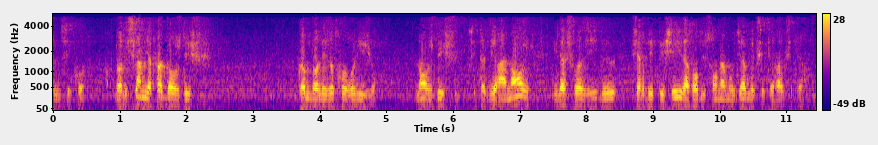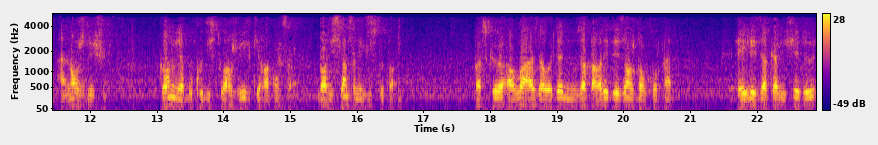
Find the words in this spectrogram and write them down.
je, ne sais quoi. Dans l'islam, il n'y a pas d'ange déchu, comme dans les autres religions. L'ange déchu, c'est-à-dire un ange, il a choisi de faire des péchés, il a vendu son âme au diable, etc. etc. Un ange déchu. Comme il y a beaucoup d'histoires juives qui racontent ça. Dans l'islam, ça n'existe pas. Parce que Allah nous a parlé des anges dans le Coran. Et il les a qualifiés de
